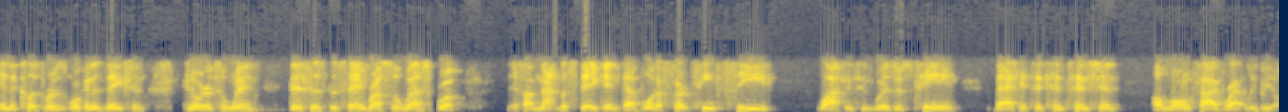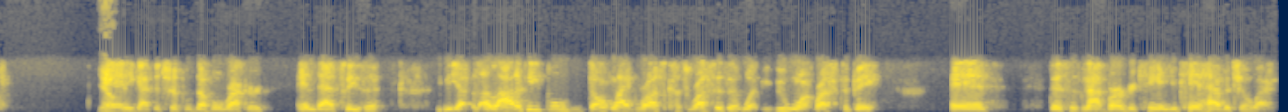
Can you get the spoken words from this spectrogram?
in the Clippers organization in order to win. This is the same Russell Westbrook, if I'm not mistaken, that brought a 13th seed Washington Wizards team back into contention alongside Bradley Beal. Yep. And he got the triple double record in that season. Yeah, a lot of people don't like Russ because Russ isn't what you want Russ to be. And this is not Burger King. You can't have it your way.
